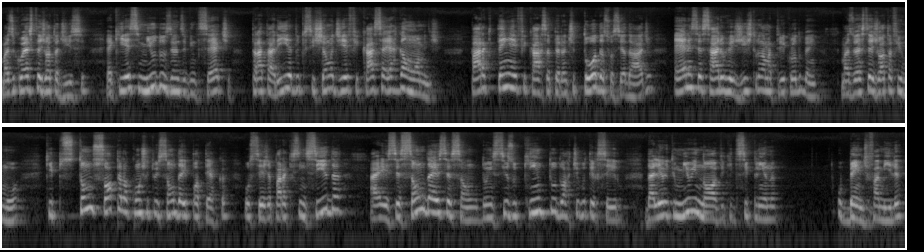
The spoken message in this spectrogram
Mas o que o STJ disse é que esse 1227 trataria do que se chama de eficácia erga omnes. Para que tenha eficácia perante toda a sociedade, é necessário o registro na matrícula do bem. Mas o STJ afirmou que tão só pela constituição da hipoteca, ou seja, para que se incida a exceção da exceção do inciso 5 do artigo 3 da Lei 8009, que disciplina o bem de família,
